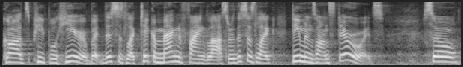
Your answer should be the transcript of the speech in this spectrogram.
God's people here. But this is like take a magnifying glass, or this is like demons on steroids. So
